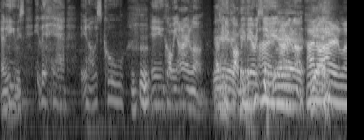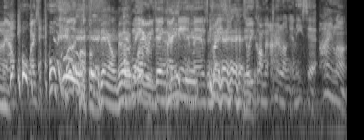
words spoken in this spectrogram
and he was, he, yeah, you know, it's cool. Mm-hmm. And he called me Iron Lung. That's what he called me. Have you ever seen Iron, Iron Lung? I know yeah. Iron Lung. Man, I'm poof. I used to poof mud. Pop down. I was everything back then, man. It was crazy. so he called me Iron Lung, and he said, Iron Lung.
